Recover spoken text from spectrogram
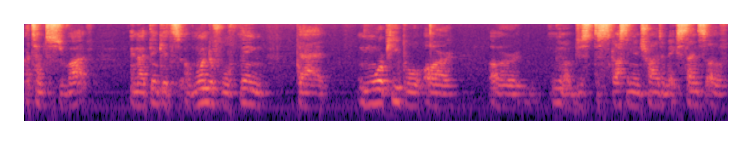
attempt to survive. And I think it's a wonderful thing that more people are, are you know, just discussing and trying to make sense of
